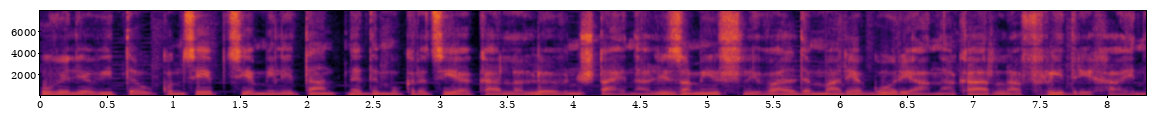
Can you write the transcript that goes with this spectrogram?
Uveljavitev koncepcije militantne demokracije Karla Löwensteina ali zamisli Valdemarja Gurjana, Karla Friedricha in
